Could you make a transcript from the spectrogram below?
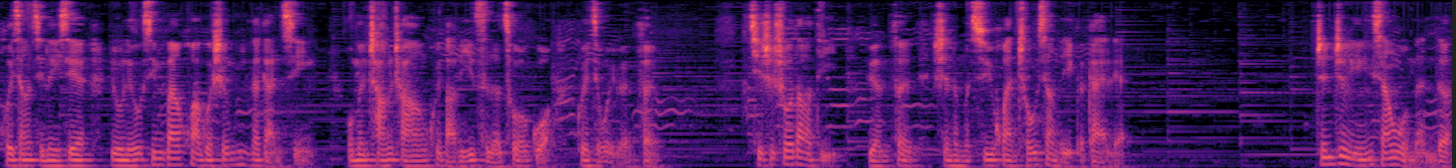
回想起那些如流星般划过生命的感情。我们常常会把彼此的错过归结为缘分，其实说到底，缘分是那么虚幻抽象的一个概念。真正影响我们的，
